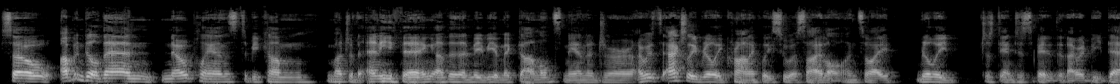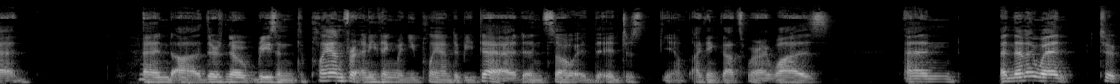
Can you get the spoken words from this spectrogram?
So up until then, no plans to become much of anything other than maybe a McDonald's manager. I was actually really chronically suicidal. And so I really just anticipated that I would be dead. And uh, there's no reason to plan for anything when you plan to be dead. And so it, it just, you know, I think that's where I was. And, and then I went to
